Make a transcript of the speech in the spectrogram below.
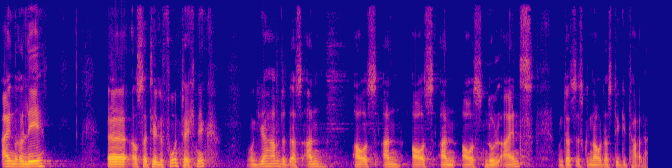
ein Relais äh, aus der Telefontechnik. Und hier haben sie das an, aus, an, aus, an, aus 01. Und das ist genau das Digitale.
